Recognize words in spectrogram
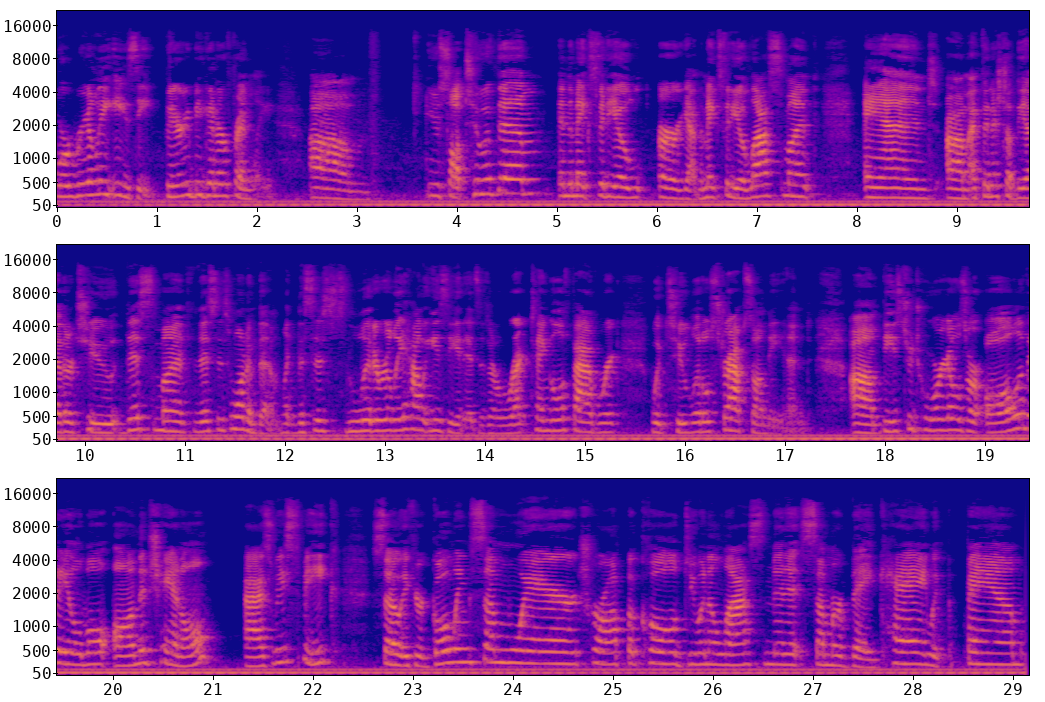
were really easy, very beginner friendly. Um, you saw two of them in the makes video, or yeah, the makes video last month. And um, I finished up the other two this month. This is one of them. Like this is literally how easy it is. It's a rectangle of fabric with two little straps on the end. Um, these tutorials are all available on the channel as we speak. So if you're going somewhere tropical, doing a last minute summer vacay with the fam,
